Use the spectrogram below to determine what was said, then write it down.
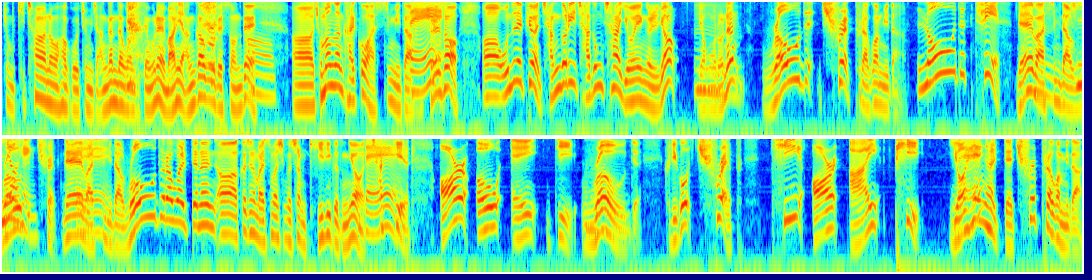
좀 귀찮아하고 좀 이제 안 간다고 하기 때문에 많이 안 가고 그랬었는데 어. 어, 조만간 갈 것 같습니다. 네. 그래서 어, 오늘의 표현 장거리 자동차 여행을요 음. 영어로는 road trip라고 합니다. Road trip. 네 음, 맞습니다. 길 road 여행. trip. 네, 네. 맞습니다. road라고 할 때는 어, 아까 전에 말씀하신 것처럼 길이거든요. 네. 찻길 R O A D 음. road 그리고 trip T R I P 여행할 때 trip라고 합니다.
